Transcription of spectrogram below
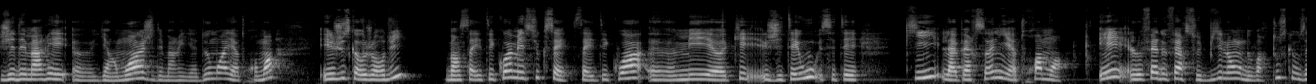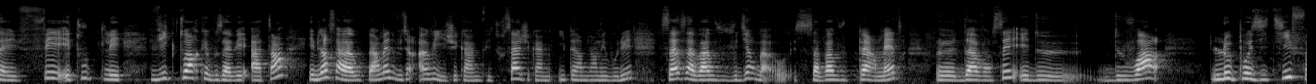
j'ai démarré euh, il y a un mois, j'ai démarré il y a deux mois, il y a trois mois et jusqu'à aujourd'hui ben ça a été quoi mes succès? Ça a été quoi euh, mes j'étais où? C'était qui la personne il y a trois mois? Et le fait de faire ce bilan, de voir tout ce que vous avez fait et toutes les victoires que vous avez atteintes, eh bien, ça va vous permettre de vous dire, ah oui, j'ai quand même fait tout ça, j'ai quand même hyper bien évolué. Ça, ça va vous, dire, bah, ça va vous permettre euh, d'avancer et de, de voir le positif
